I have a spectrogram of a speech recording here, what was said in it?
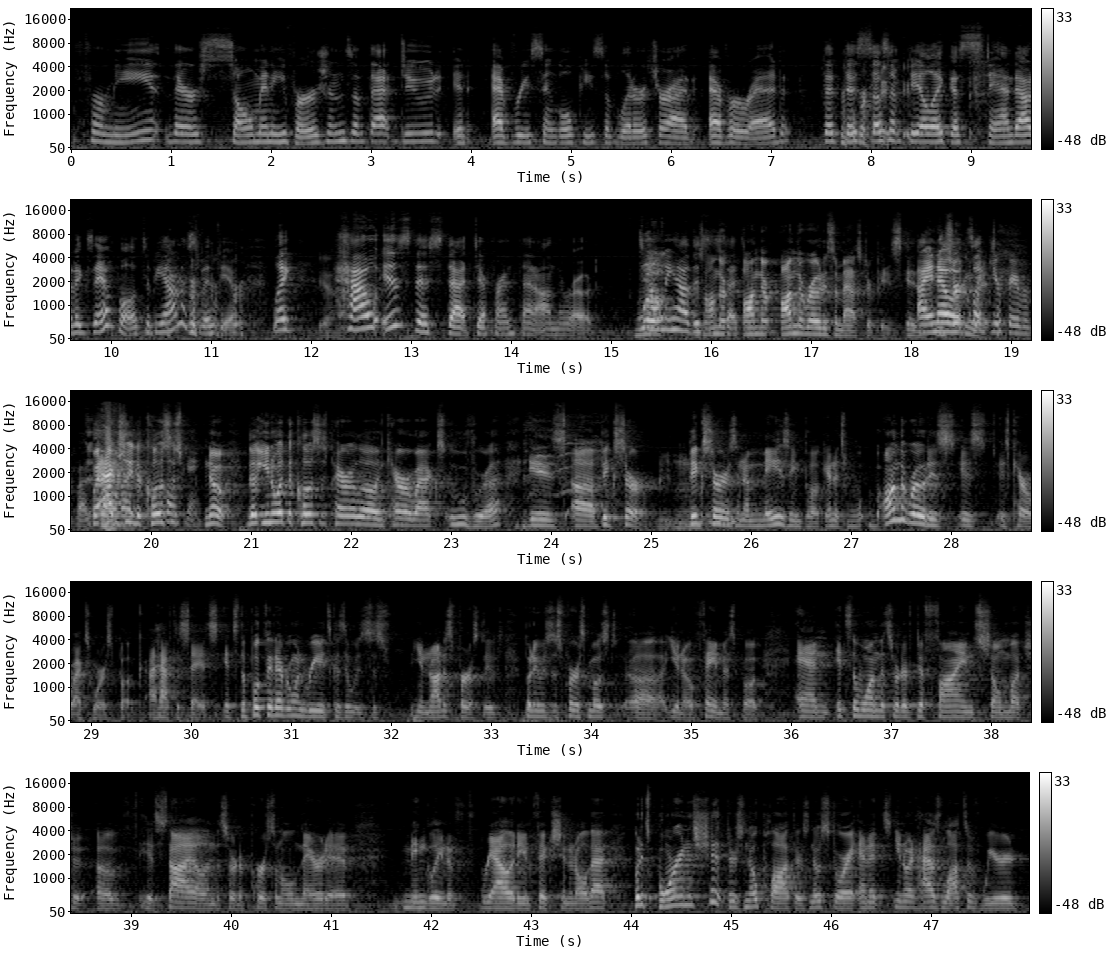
for me there's so many versions of that dude in every single piece of literature I've ever read that this Right. doesn't feel like a standout example to be honest with you. Like Yeah. how is this that different than on the road? Tell Well, me how this on is the on the on the road is a masterpiece. in- I know certain it's like ways. your favorite book. But so actually, like, the closest poking. no, the, you know what the closest parallel in Kerouac's oeuvre is uh, Big Sur. Mm-hmm. Big Sur is an amazing book, and it's on the road is is is Kerouac's worst book. I have to say, it's it's the book that everyone reads because it was his you know not his first, it was, but it was his first most uh, you know famous book, and it's the one that sort of defines so much of his style and the sort of personal narrative mingling of reality and fiction and all that. But it's boring as shit. There's no plot, there's no story, and it's you know it has lots of weird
